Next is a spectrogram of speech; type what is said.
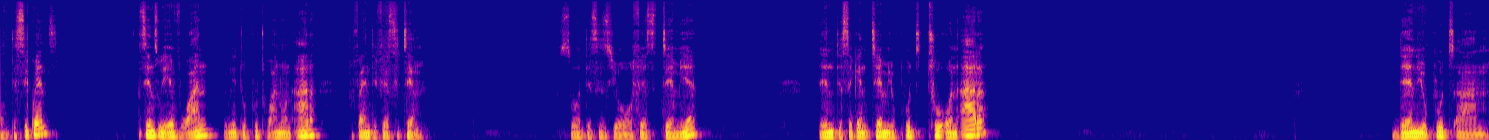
of the sequence since we have one we need to put one on r to find the first term. So this is your first term here. Then the second term you put two on r. Then you put um,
